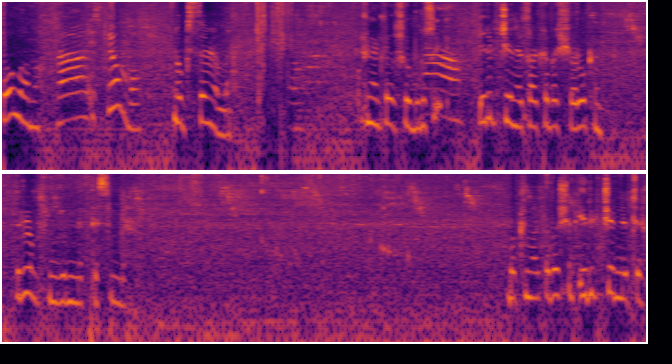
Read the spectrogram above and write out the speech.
Vallahi ama. Ha istiyor mu? Yok istemiyorum ben. Bakın arkadaşlar burası Ha. erik cennet arkadaşlar bakın. Görüyor musunuz cennet resimde? Bakın arkadaşlar erik cenneti.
